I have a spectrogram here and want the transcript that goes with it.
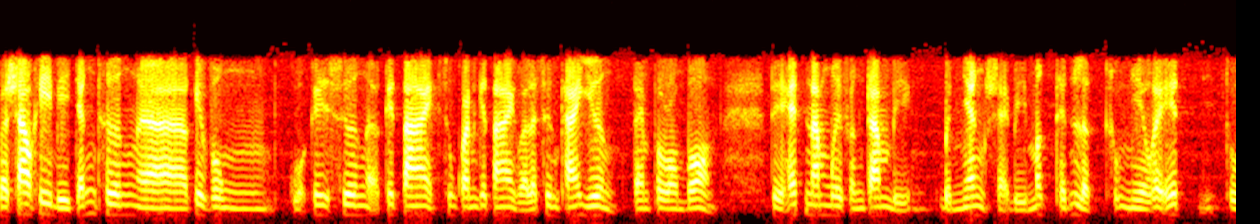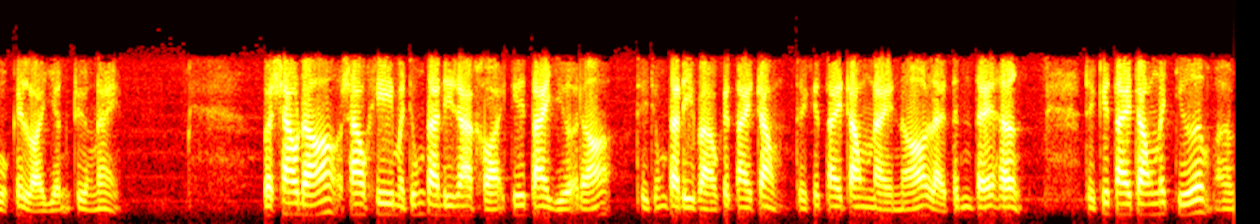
Và sau khi bị chấn thương uh, cái vùng của cái xương ở cái tai xung quanh cái tai gọi là xương thái dương temporal bone thì hết 50% bị bệnh nhân sẽ bị mất thính lực không nhiều hay ít thuộc cái loại dẫn truyền này. Và sau đó, sau khi mà chúng ta đi ra khỏi cái tay giữa đó, thì chúng ta đi vào cái tay trong. Thì cái tay trong này nó lại tinh tế hơn. Thì cái tay trong nó chứa ờ,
